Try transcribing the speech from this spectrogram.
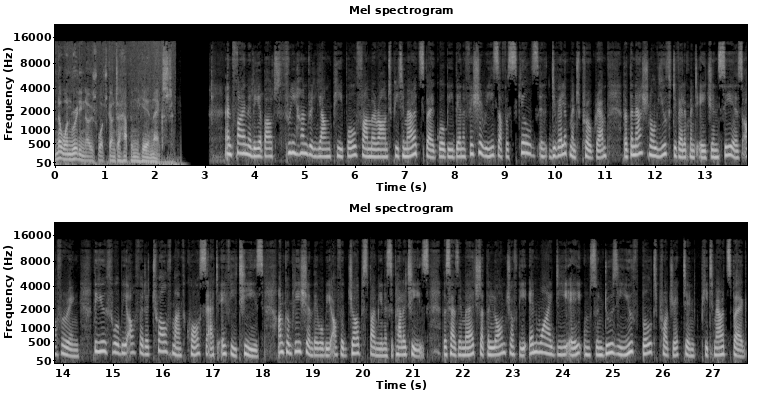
No one really knows what's going to happen here next. And finally, about 300 young people from around Pietermaritzburg will be beneficiaries of a skills uh, development program that the National Youth Development Agency is offering. The youth will be offered a 12-month course at FETs. On completion, they will be offered jobs by municipalities. This has emerged at the launch of the NYDA Umsunduzi Youth Build project in Pietermaritzburg.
